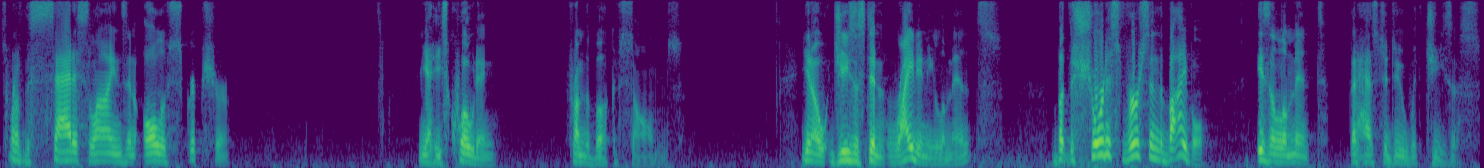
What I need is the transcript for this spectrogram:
It's one of the saddest lines in all of Scripture. And yet he's quoting from the book of Psalms. You know, Jesus didn't write any laments, but the shortest verse in the Bible is a lament that has to do with Jesus.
